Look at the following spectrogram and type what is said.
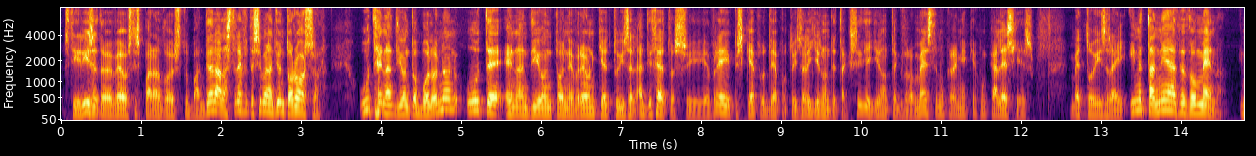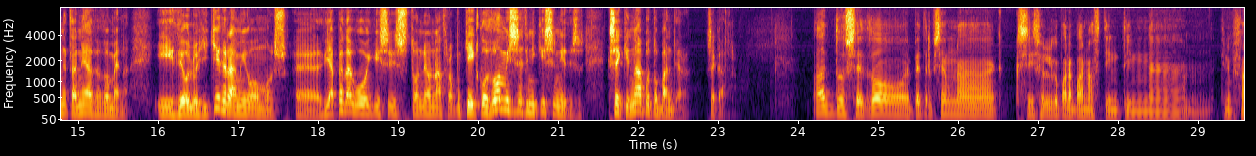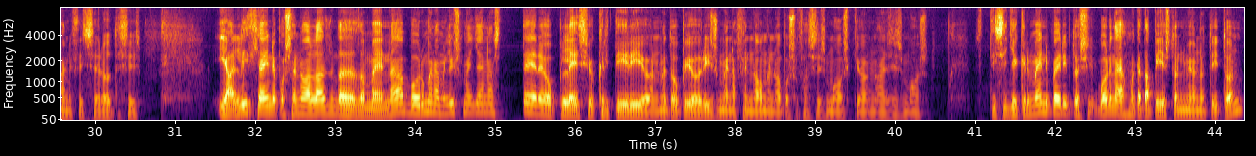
στηρίζεται βεβαίως στις παραδόσεις του Μπαντέρα, αλλά στρέφεται σήμερα αντίον των Ρώσων ούτε εναντίον των Πολωνών, ούτε εναντίον των Εβραίων και του Ισραήλ. Αντιθέτως, οι Εβραίοι επισκέπτονται από το Ισραήλ, γίνονται ταξίδια, γίνονται εκδρομές στην Ουκρανία και έχουν καλές σχέσεις με το Ισραήλ. Είναι τα νέα δεδομένα. Είναι τα νέα δεδομένα. Η ιδεολογική γραμμή όμως ε, διαπαιδαγώγησης των νέων ανθρώπων και οικοδόμησης εθνικής συνείδησης ξεκινά από τον Παντέρα. Ξεκάθαρα. Πάντως εδώ επέτρεψέ μου να ξύσω λίγο παραπάνω αυτήν την, ε, την επιφάνεια αυτής της ερώτησης η αλήθεια είναι πως ενώ αλλάζουν τα δεδομένα μπορούμε να μιλήσουμε για ένα στέρεο πλαίσιο κριτηρίων με το οποίο ορίζουμε ένα φαινόμενο όπως ο φασισμός και ο ναζισμός. Στη συγκεκριμένη περίπτωση μπορεί να έχουμε καταπίεση των μειονοτήτων,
